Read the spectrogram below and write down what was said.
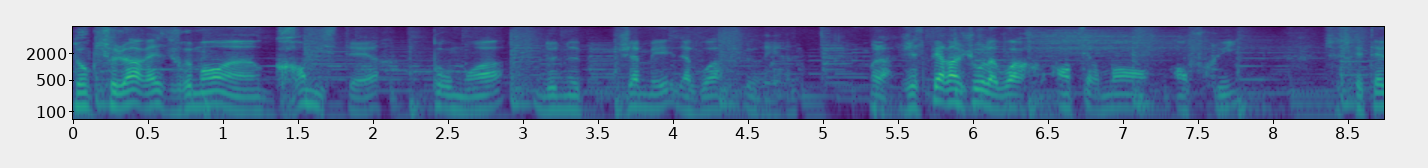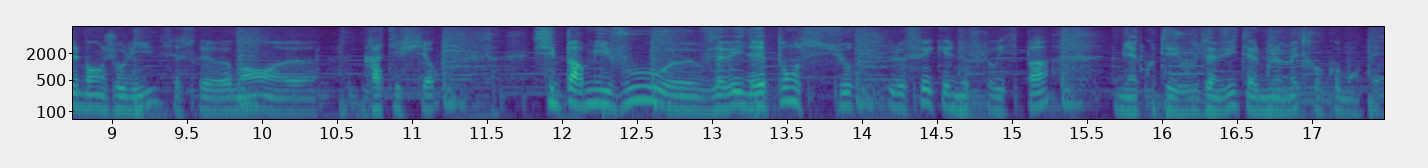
Donc cela reste vraiment un grand mystère pour moi de ne jamais la voir fleurir. Voilà, j'espère un jour la voir entièrement en fruits. Ce serait tellement joli, ce serait vraiment euh, gratifiant. Si parmi vous, euh, vous avez une réponse sur le fait qu'elle ne fleurisse pas, eh bien écoutez, je vous invite à me le mettre en commentaire.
